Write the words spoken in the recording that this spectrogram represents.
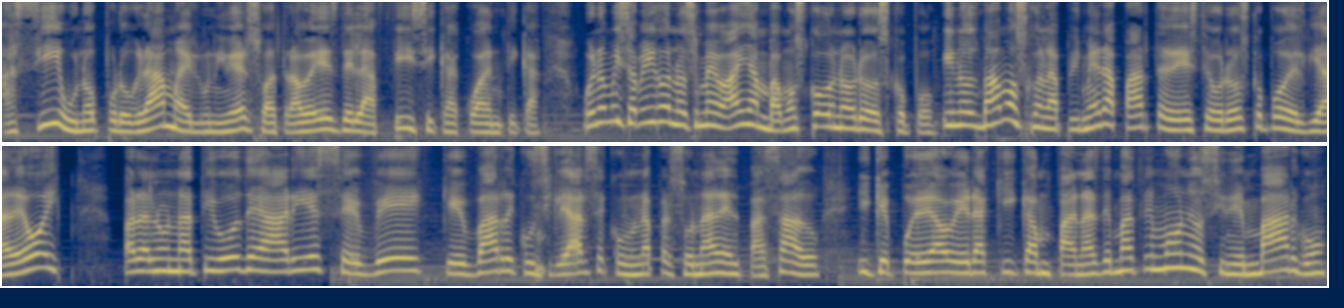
Así uno programa el universo a través de la física cuántica. Bueno, mis amigos, no se me vayan, vamos con horóscopo. Y nos vamos con la primera parte de este horóscopo del día de hoy. Para los nativos de Aries se ve que va a reconciliarse con una persona del pasado y que puede haber aquí campanas de matrimonio. Sin embargo,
